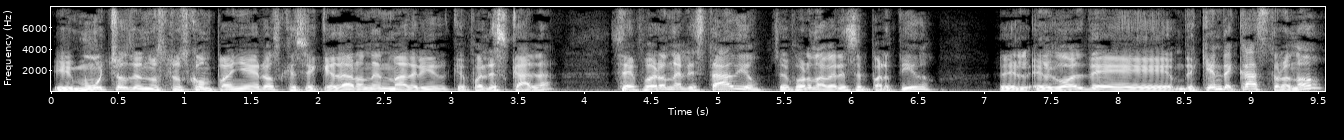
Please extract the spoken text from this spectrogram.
y muchos de nuestros compañeros que se quedaron en Madrid, que fue la escala, se fueron al estadio, se fueron a ver ese partido. El, el gol de, de quién, de Castro, ¿no?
